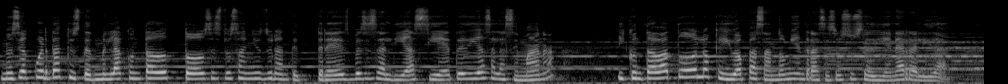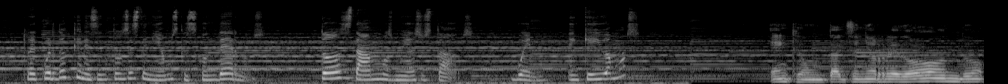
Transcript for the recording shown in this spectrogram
¿No se acuerda que usted me la ha contado todos estos años durante tres veces al día, siete días a la semana? Y contaba todo lo que iba pasando mientras eso sucedía en la realidad. Recuerdo que en ese entonces teníamos que escondernos. Todos estábamos muy asustados. Bueno, ¿en qué íbamos? En que un tal señor redondo.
